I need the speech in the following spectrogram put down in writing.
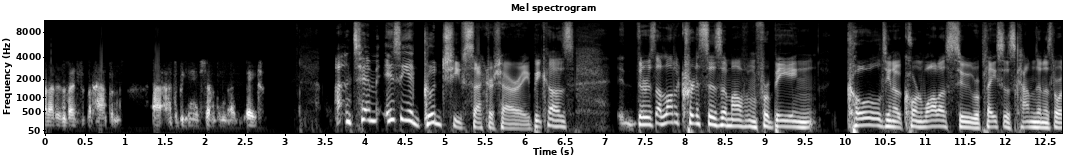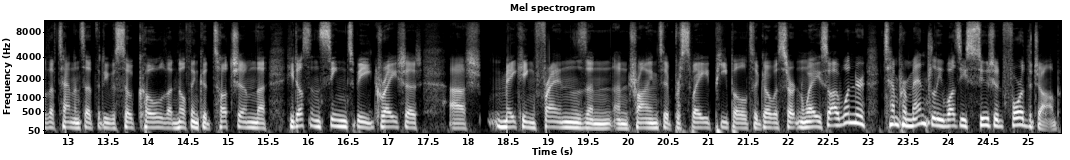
and that is eventually what happens uh, at the beginning of 1798. And Tim, is he a good chief secretary? Because there's a lot of criticism of him for being cold. You know, Cornwallis, who replaces Camden as Lord Lieutenant, said that he was so cold that nothing could touch him, that he doesn't seem to be great at, at making friends and, and trying to persuade people to go a certain way. So I wonder, temperamentally, was he suited for the job?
